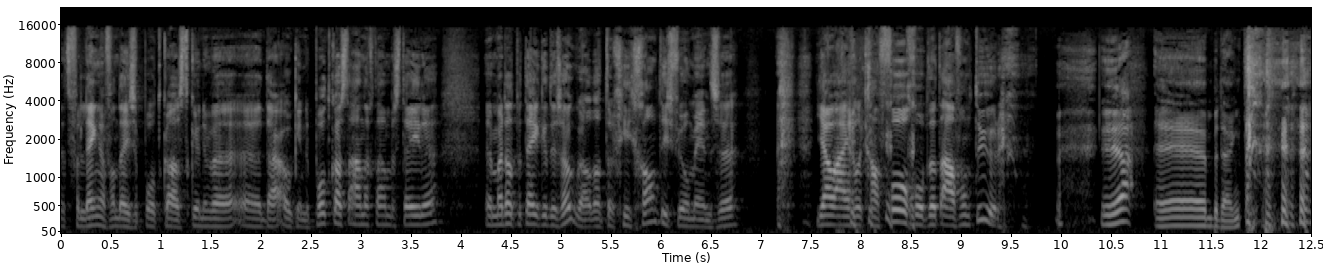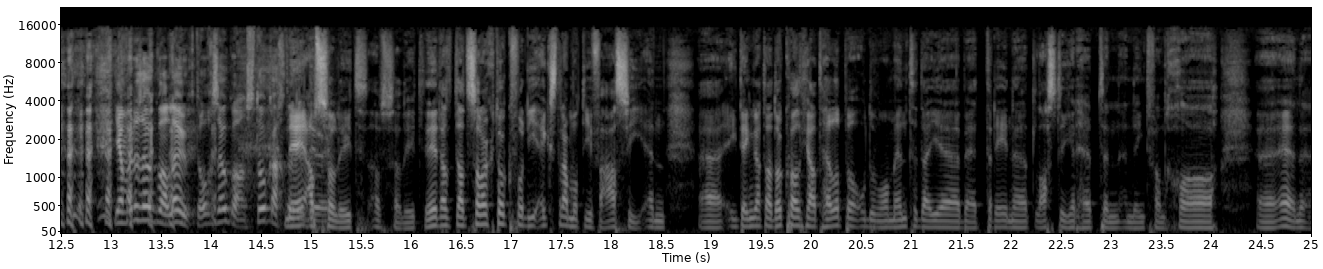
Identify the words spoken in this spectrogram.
het verlengen van deze podcast, kunnen we daar ook in de podcast aandacht aan besteden. maar dat betekent dus ook wel dat er gigantisch veel mensen jou eigenlijk gaan volgen op dat avontuur. Ja, eh, bedankt. ja, maar dat is ook wel leuk, toch? Dat is ook wel een stok achter nee, de deur. absoluut, absoluut. Nee, dat, dat zorgt ook voor die extra motivatie. En uh, ik denk dat dat ook wel gaat helpen op de momenten dat je bij het trainen het lastiger hebt en, en denkt van, goh, uh, en, uh,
